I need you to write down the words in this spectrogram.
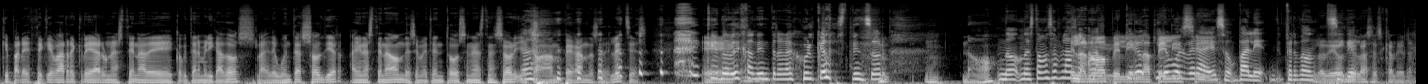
que parece que va a recrear una escena de Capitán América 2, la de Winter Soldier, hay una escena donde se meten todos en el ascensor y acaban pegándose de leches. que Eh, no dejan entrar a Hulk al ascensor. No. No, no estamos hablando... En la nueva ah, peli, Quiero, en la quiero peli, volver a sí. eso. Vale, perdón. Lo de sigue. las escaleras.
